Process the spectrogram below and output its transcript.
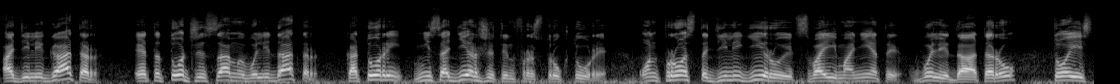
А делегатор – это тот же самый валидатор, который не содержит инфраструктуры. Он просто делегирует свои монеты валидатору, то есть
